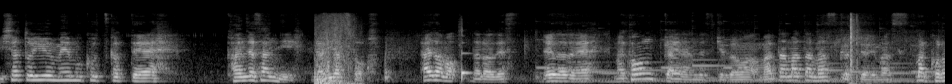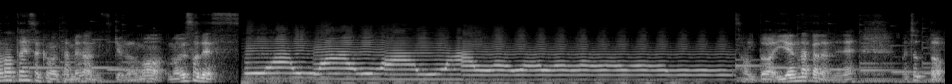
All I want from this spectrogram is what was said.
医者という名目を使って患者さんになりますと。はいどうも太郎です。ということでね、まあ、今回なんですけどもまたまたマスクをしております。まあコロナ対策のためなんですけどもまあ嘘です。本当は家の中なんでね、まあ、ちょっと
